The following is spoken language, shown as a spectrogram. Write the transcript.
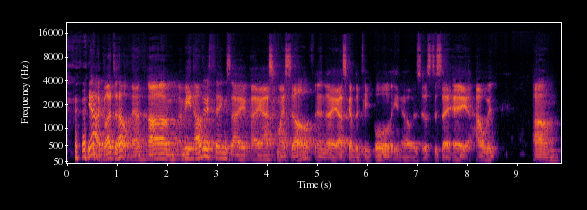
yeah, glad to help, man. Um, I mean, other things I, I ask myself and I ask other people, you know, is just to say, hey, how would, um,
